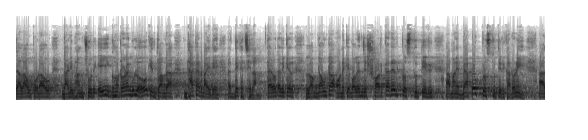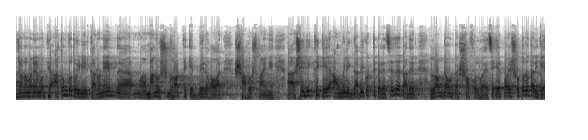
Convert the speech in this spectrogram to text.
জ্বালাও পোড়াও, গাড়ি ভাঙচুর, এই ঘটনাগুলো কিন্তু আমরা ঢাকার বাইরে দেখেছিলাম। তেরো তারিখের লকডাউনটা অনেকে বলেন যে সরকারের প্রস্তুতির মানে ব্যাপক প্রস্তুতির কারণেই জনগণের মধ্যে আতঙ্ক তৈরির কারণে মানুষ ঘর থেকে বের হওয়ার সাহস পায়নি। সেই দিক থেকে আওয়ামী লীগ দাবি করতে পেরেছে যে তাদের লকডাউনটা সফল হয়েছে। এরপরে সতেরো তারিখে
